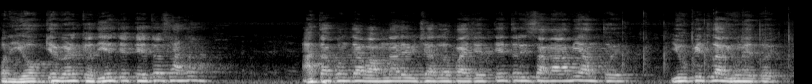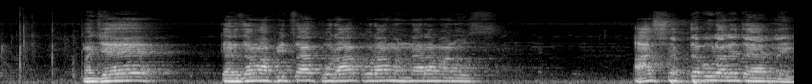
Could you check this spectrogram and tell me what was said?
पण योग्य वेळ कधी येते ते तर सांगा. आता कोणत्या वामनाला विचारलं पाहिजे ते तरी सांगा. आम्ही आणतोय. युपीतला घेऊन येतोय. म्हणजे कर्जमाफीचा कोरा कोरा म्हणणारा माणूस आज शब्द बोलायला तयार नाही.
